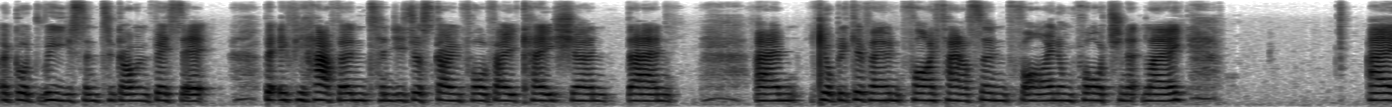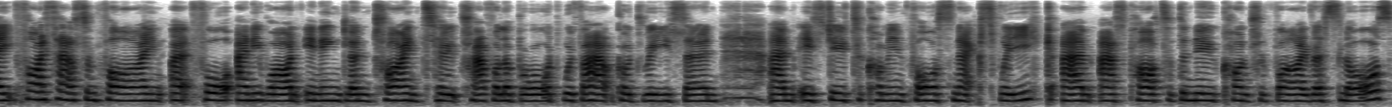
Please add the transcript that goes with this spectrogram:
a good reason to go and visit. But if you haven't and you're just going for a vacation then um, you'll be given 5,000 fine unfortunately a 5,000 fine uh, for anyone in England trying to travel abroad without good reason um, is due to come in force next week um, as part of the new coronavirus laws.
